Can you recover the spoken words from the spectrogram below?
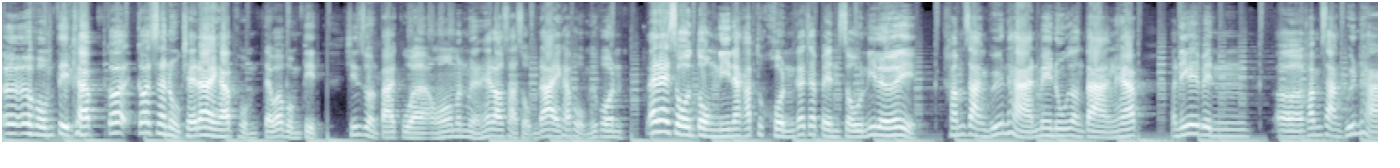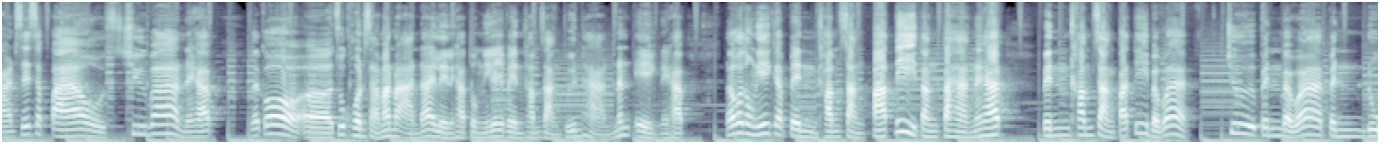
เออเออผมติดครับ ก็ก็สนุกใช้ได้ครับ ผมแต่ว่าผมติดชิ้นส่วนปลากลัวอ๋อมันเหมือนให้เราสะสมได้ครับผมทุกคน และในโซนตรงนี้นะครับ ทุกคนก็จะเป็นโซนนี้เลยคำสั่งพื้นฐานเมนูต่างๆนะครับ อันนี้ก็จะเป็นเอ่อคำสั่งพื้นฐานเซตสปาวชื่อบ้านนะครับ แล้วก็เอ่อทุกคนสามารถมาอ่านได้เลยนะครับ ตรงนี้ก็จะเป็นคำสั่งพื้นฐานนั่นเองนะครับ แล้วก็ตรงนี้ก็เป็นคำสั่งปาร์ตี้ต่างๆนะครับ เป็นคำสั่งปาร์ตี้แบบว่าชื่อเป็นแบบว่าเป็นดู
